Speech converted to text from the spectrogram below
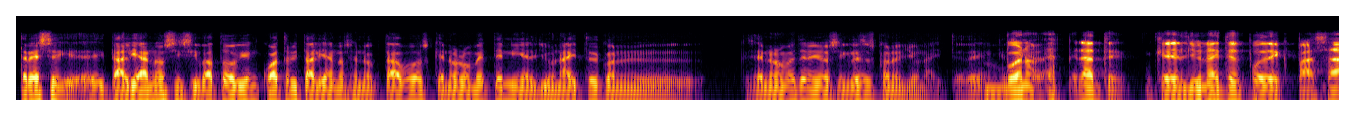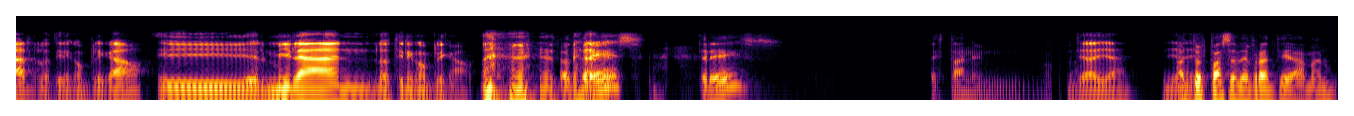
tres italianos y si va todo bien, cuatro italianos en octavos, que no lo mete ni el United con el. Que no lo meten ni los ingleses con el United. ¿eh? Bueno, espérate, que el United puede pasar, lo tiene complicado, y el Milan lo tiene complicado. tres? ¿Tres? Están en. Ya, ya. ¿Cuántos pasan de Francia, Manu?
